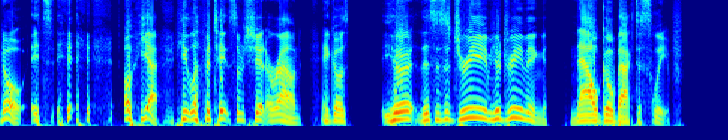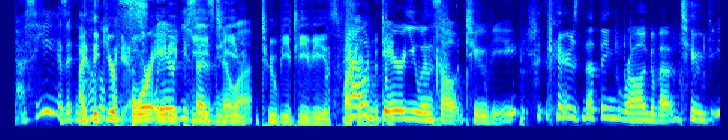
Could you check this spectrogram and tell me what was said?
No, it's Oh yeah, he levitates some shit around and goes, "You're this is a dream. You're dreaming. Now go back to sleep." Does he? Is it? I think your I 480p He says TV, Noah. Tubi TV is fucking How dare you insult Tubi? There's nothing wrong about Tubi.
